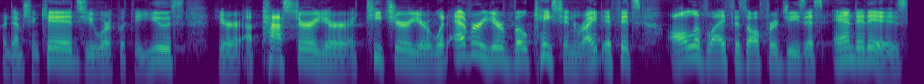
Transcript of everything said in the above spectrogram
Redemption Kids, you work with the youth, you're a pastor, you're a teacher, you're whatever your vocation, right? If it's all of life is all for Jesus, and it is,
